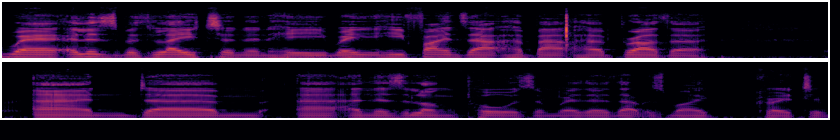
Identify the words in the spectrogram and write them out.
where Elizabeth Layton and he where he finds out about her brother, and um, uh, and there's a long pause and whether that was my creative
